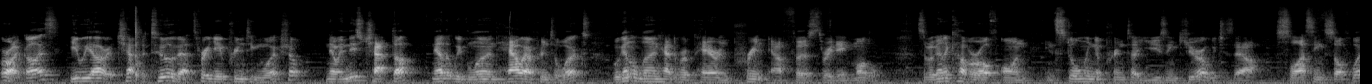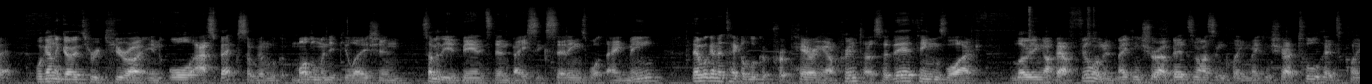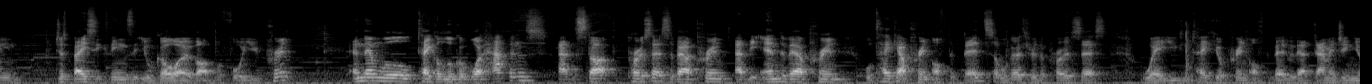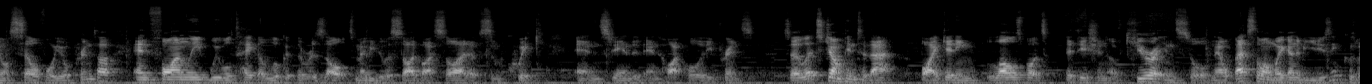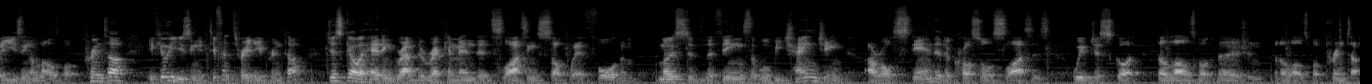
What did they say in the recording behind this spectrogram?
Alright guys, here we are at chapter 2 of our 3D printing workshop. Now in this chapter, now that we've learned how our printer works, we're going to learn how to prepare and print our first 3D model. So we're going to cover off on installing a printer using Cura, which is our slicing software. We're going to go through Cura in all aspects, so we're going to look at model manipulation, some of the advanced and basic settings, what they mean. Then we're going to take a look at preparing our printer. So they're things like loading up our filament, making sure our bed's nice and clean, making sure our tool head's clean, just basic things that you'll go over before you print. And then we'll take a look at what happens at the start process of our print, at the end of our print. We'll take our print off the bed. So we'll go through the process where you can take your print off the bed without damaging yourself or your printer. And finally, we will take a look at the results, maybe do a side by side of some quick and standard and high quality prints. So let's jump into that by getting Lulzbot's edition of Cura installed. Now that's the one we're going to be using because we're using a Lulzbot printer. If you're using a different 3D printer, just go ahead and grab the recommended slicing software for them. Most of the things that we'll be changing are all standard across all slices. We've just got the Lulzbot version for the Lulzbot printer.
